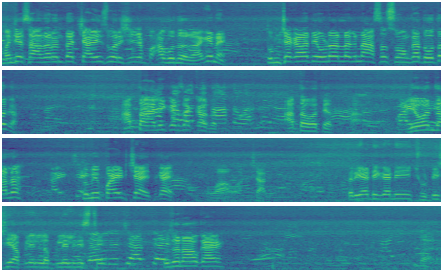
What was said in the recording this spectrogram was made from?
म्हणजे साधारणतः चाळीस वर्षाच्या अगोदर आहे की नाही? तुमच्या काळात एवढं लग्न असं सोंगात होतं का? आता अलीकडचा काळ आता होत्यात. हा. जेवण झालं? तुम्ही पाईटचे आहेत काय? वा वा छान. तर या ठिकाणी छोटीशी आपली लपलेली दिसते. तुझं नाव काय? बर.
